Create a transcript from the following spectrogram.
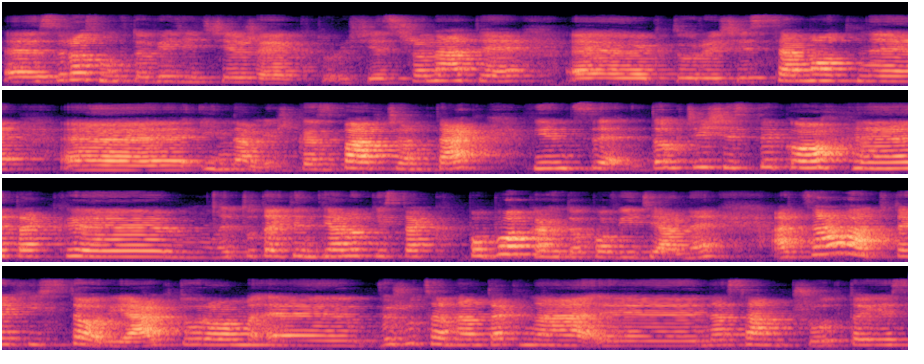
e, z rozmów dowiedzieć się, że któryś jest żonaty, e, któryś jest samotny, inna mieszka z babcią, tak? Więc to gdzieś jest tylko tak, tutaj ten dialog jest tak po bokach dopowiedziany, a cała tutaj historia, którą wyrzuca nam tak na, na sam przód, to jest,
